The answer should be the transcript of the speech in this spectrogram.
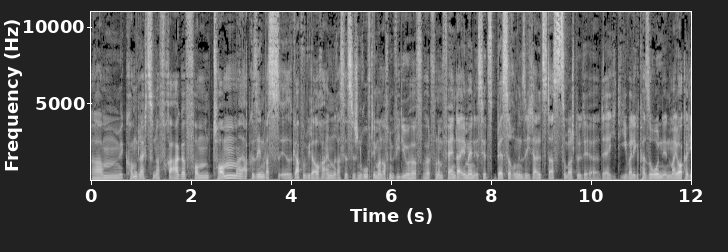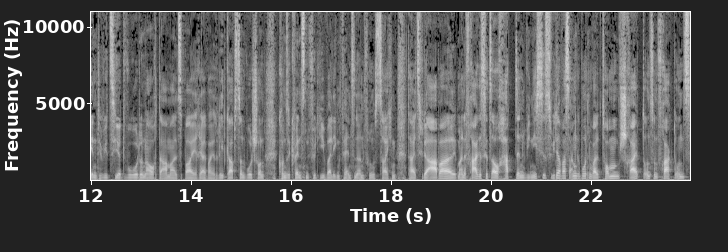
Ähm, wir kommen gleich zu einer Frage vom Tom. Abgesehen, was es gab wohl wieder auch einen rassistischen Ruf, den man auf einem Video hör, hört von einem Fan. Da immerhin ist jetzt Besserung in Sicht, als dass zum Beispiel der, der die jeweilige Person in Mallorca identifiziert wurde und auch damals bei Real Valladolid gab es dann wohl schon Konsequenzen für die jeweiligen Fans in Anführungszeichen. Da jetzt wieder. Aber meine Frage ist jetzt auch, hat denn Vinicius wieder was angeboten? Weil Tom schreibt uns und fragt uns,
